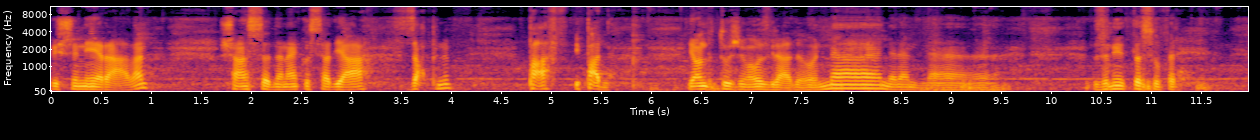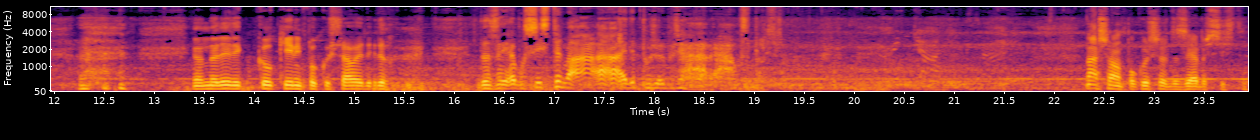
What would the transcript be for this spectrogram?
više nije ravan, šansa da neko sad ja zapnem, paf i padnem. I onda tužim ovu zgradu, na, na, na, na. Zar nije to super? I onda ljudi ko u Kini pokušavaju da idu da zajebu sistem, ajde, požar, bravo, uspali smo. Znaš, ono, pokušaš da zajebeš sistem.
